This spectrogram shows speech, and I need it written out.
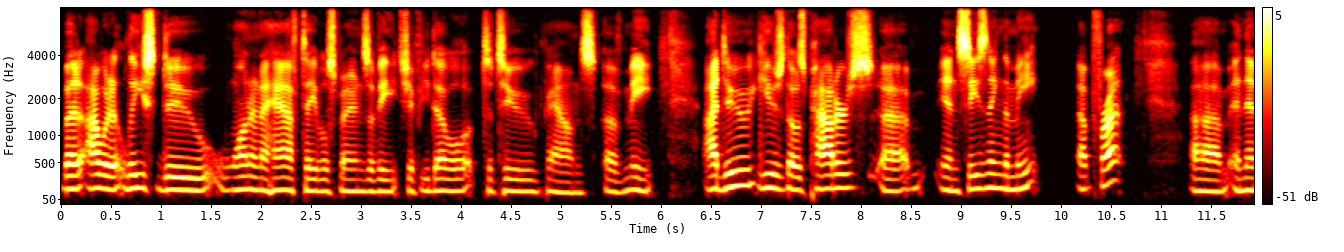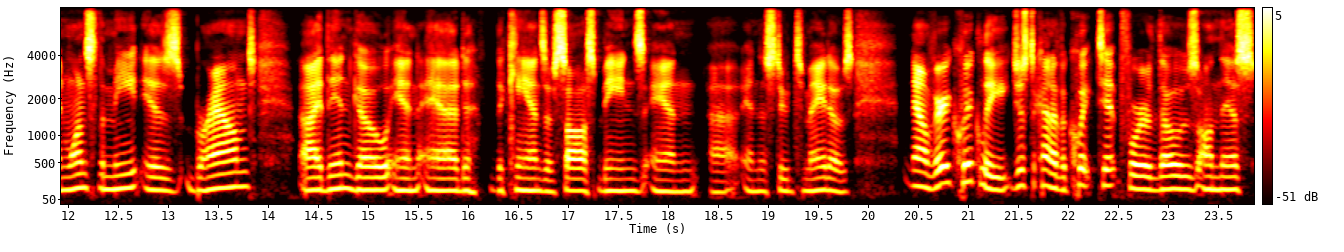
but I would at least do one and a half tablespoons of each if you double up to two pounds of meat. I do use those powders uh, in seasoning the meat up front. Um, and then once the meat is browned, I then go and add the cans of sauce, beans, and uh, and the stewed tomatoes. Now, very quickly, just a kind of a quick tip for those on this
